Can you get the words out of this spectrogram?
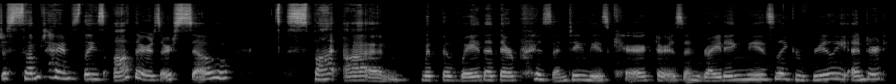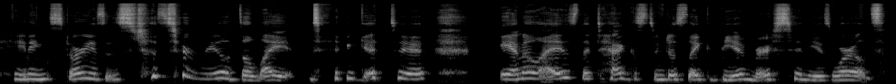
Just sometimes these authors are so spot on with the way that they're presenting these characters and writing these like really entertaining stories is just a real delight to get to analyze the text and just like be immersed in these worlds.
